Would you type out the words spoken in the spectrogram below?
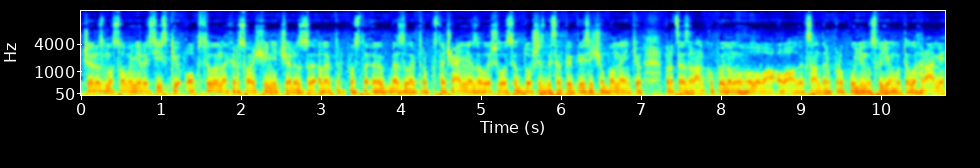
Через масовані російські обстріли на Херсонщині через електропоста... е, без електропостачання залишилося до 60 тисяч абонентів. Про це зранку повідомив голова ОВА Олександр Прокудін у своєму телеграмі.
